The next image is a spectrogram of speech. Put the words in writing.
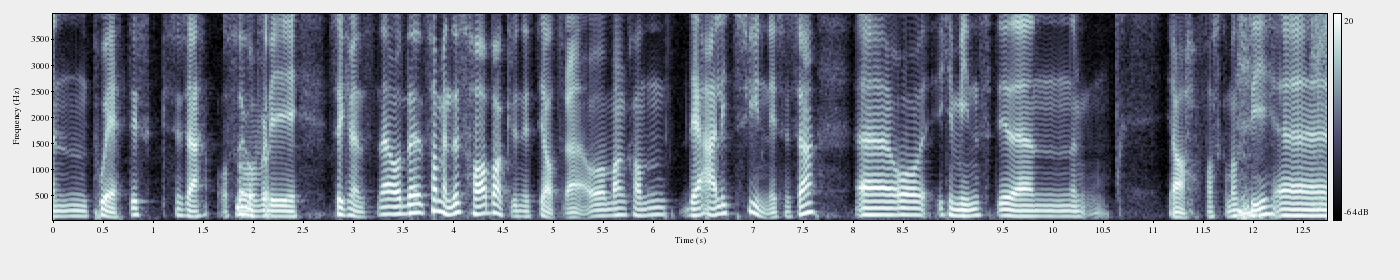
enn poetisk, syns jeg. Også er over de sekvensene. Og det, Sam Mendes har bakgrunn i teatret, og man kan, det er litt synlig, syns jeg. Eh, og ikke minst i den Ja, hva skal man si? Eh,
